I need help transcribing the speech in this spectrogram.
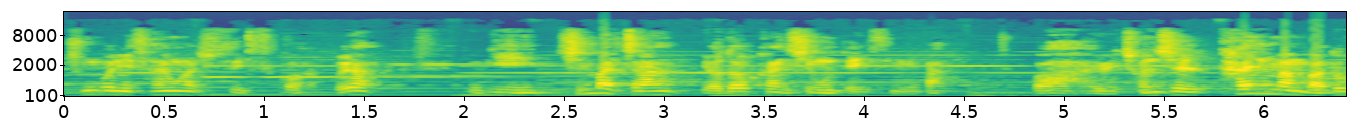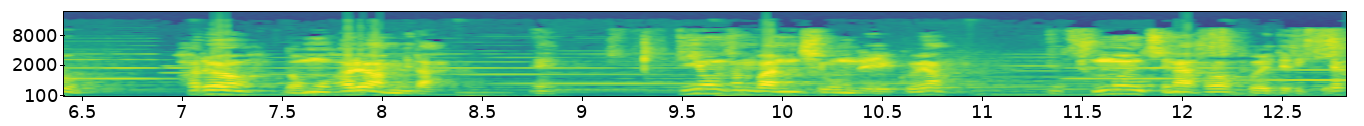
충분히 사용하실 수 있을 것 같고요. 여기 신발장 8칸 시공되어 있습니다. 와, 여기 전실 타일만 봐도 화려, 너무 화려합니다. 네, 띄온 선반 시공되어 있고요. 네, 중문 지나서 보여드릴게요.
